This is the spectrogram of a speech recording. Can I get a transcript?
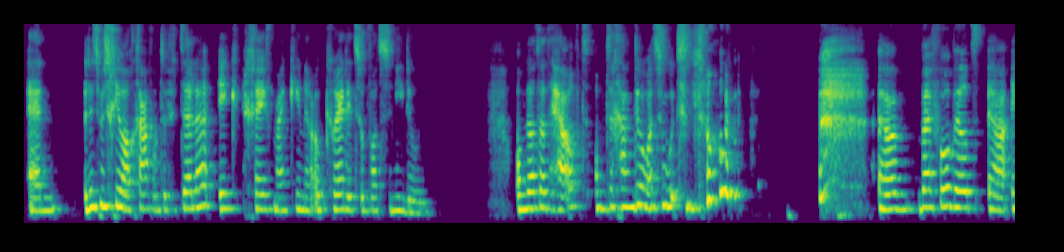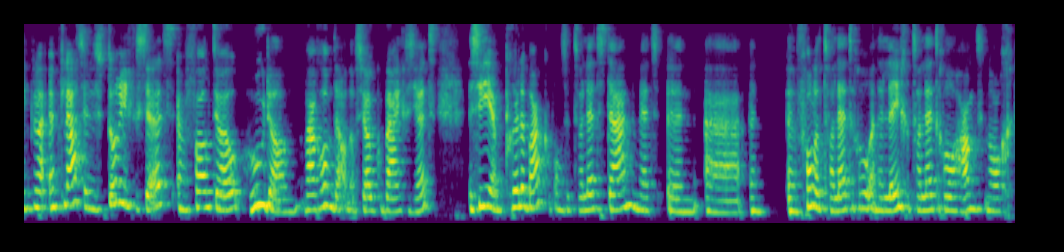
En het is misschien wel gaaf om te vertellen. Ik geef mijn kinderen ook credits op wat ze niet doen. Omdat dat helpt om te gaan doen wat ze moeten doen. um, bijvoorbeeld, ja, ik heb laatst in een story gezet een foto. Hoe dan? Waarom dan? Of zo ook erbij gezet. Zie je een prullenbak op onze toilet staan met een, uh, een een volle toiletrol en de lege toiletrol hangt nog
